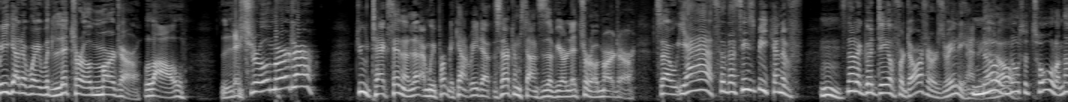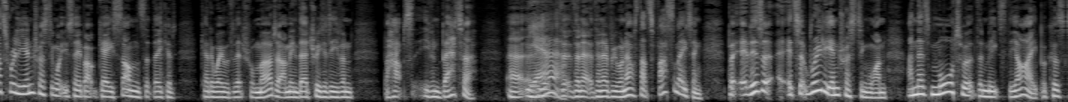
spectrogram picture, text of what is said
We get away with literal murder. Lol. Literal murder? Do text in and, let, and we probably can't read out the circumstances of your literal murder. So, yeah, so that seems to be kind of, it's not a good deal for daughters, really, Henry. No, all. not at all. And that's really interesting what you say about gay sons that they could get away with literal murder. I mean, they're treated even, perhaps even better. Uh, Yeah. than than everyone else. That's fascinating, but it is a it's a really interesting one, and there's more to it than meets the eye because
